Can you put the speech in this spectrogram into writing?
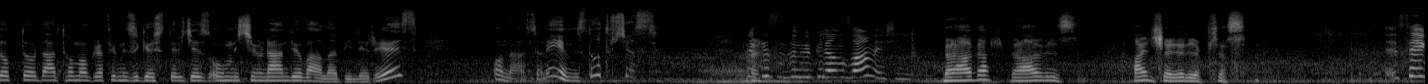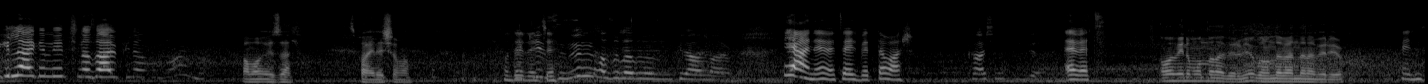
Doktordan tomografimizi göstereceğiz. Onun için randevu alabiliriz. Ondan sonra evimizde oturacağız. Peki sizin bir planınız var mı eşinizin? Beraber, beraberiz. Aynı şeyleri yapacağız. Ee, Sevgililer günü için özel bir planınız var mı? Ama özel. Paylaşamam. O Peki derece. sizin hazırladığınız bir plan var mı? Yani evet elbette var. Karşılıklı diyor. Evet. Ama benim ondan haberim yok, onun da benden haberi yok. Henüz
